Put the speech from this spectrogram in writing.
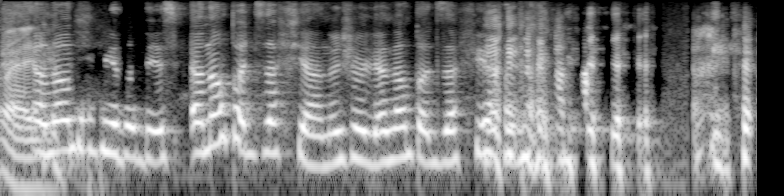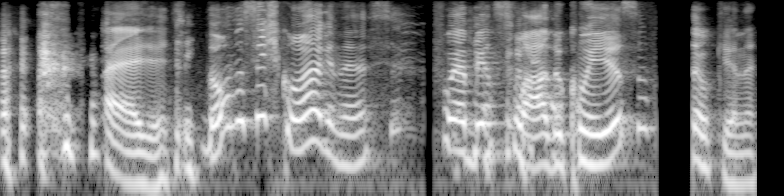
Ué, Eu não duvido disso. Eu não tô desafiando, Júlia, eu não tô desafiando. É, gente. Dom não se escolhe, né? Você foi abençoado com isso, sei o que, né?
